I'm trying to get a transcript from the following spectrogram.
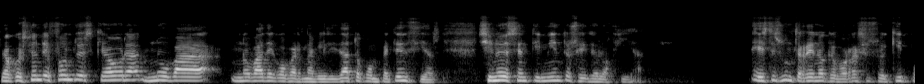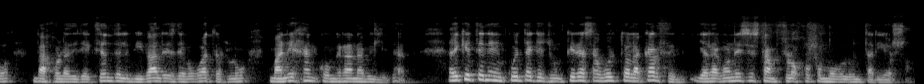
La cuestión de fondo es que ahora no va, no va de gobernabilidad o competencias, sino de sentimientos e ideología. Este es un terreno que Borras y su equipo, bajo la dirección del Vivales de Waterloo, manejan con gran habilidad. Hay que tener en cuenta que Junqueras ha vuelto a la cárcel y Aragonés es tan flojo como voluntarioso.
